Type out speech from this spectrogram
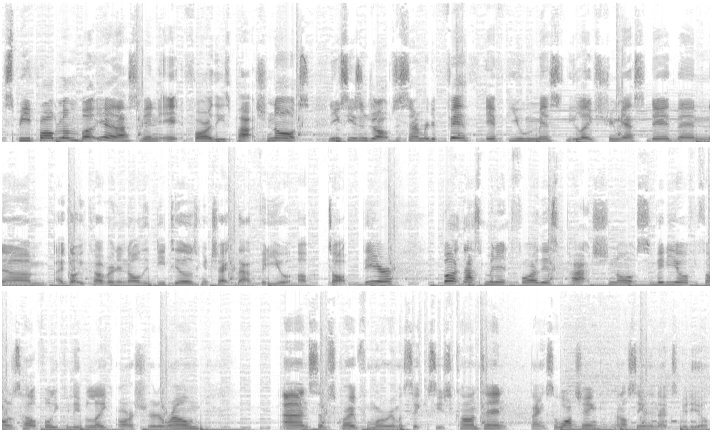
speed problem. But yeah, that's been it for these patch notes. New season drops December the 5th. If you missed the live stream yesterday, then um, I got you covered in all the details. You can check that video up top there. But that's it for this patch notes video. If you found this helpful, you can leave a like or share it around. And subscribe for more Rainbow Six Siege content. Thanks for watching, and I'll see you in the next video.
